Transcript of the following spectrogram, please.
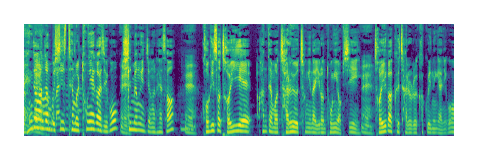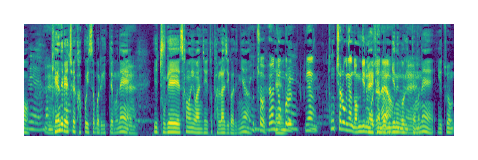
네, 행정안전부 네. 시스템을 통해 가지고 네. 실명 인증을 해서 네. 거기서 저희의 한테 뭐 자료 요청이나 이런 동의 없이 네. 저희가 그 자료를 갖고 있는 게 아니고. 걔네들이 애초에 갖고 있어 버리기 때문에 네. 이두 개의 상황이 완전히 또 달라지거든요. 그렇죠. 회원 정보를 네. 그냥 통째로 그냥 넘기는 네, 거잖아요. 넘기는 거기 네. 때문에 이게 좀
